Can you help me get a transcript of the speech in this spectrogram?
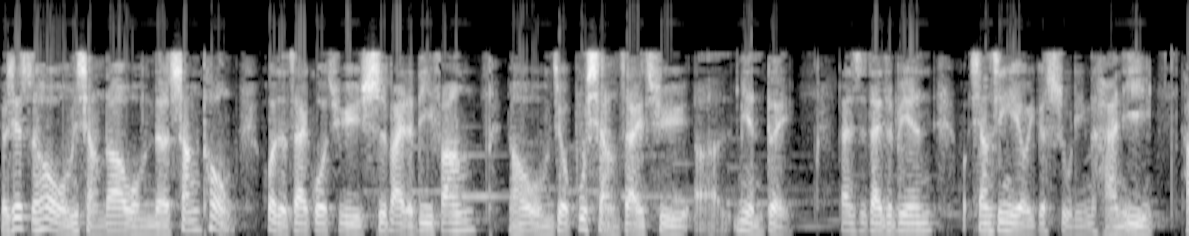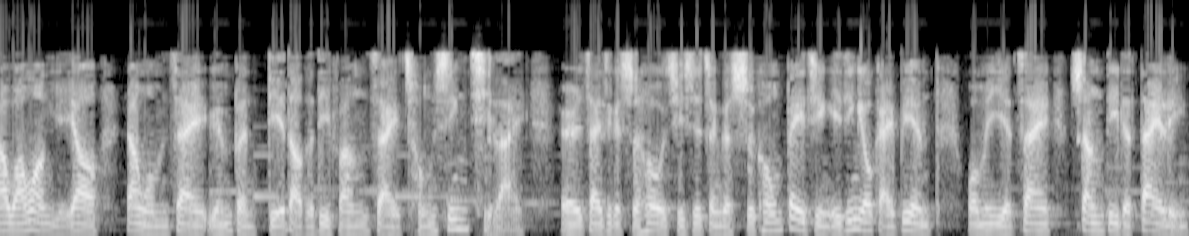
有些时候，我们想到我们的伤痛，或者在过去失败的地方，然后我们就不想再去呃面对。但是在这边，我相信也有一个属灵的含义，它往往也要让我们在原本跌倒的地方再重新起来。而在这个时候，其实整个时空背景已经有改变，我们也在上帝的带领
